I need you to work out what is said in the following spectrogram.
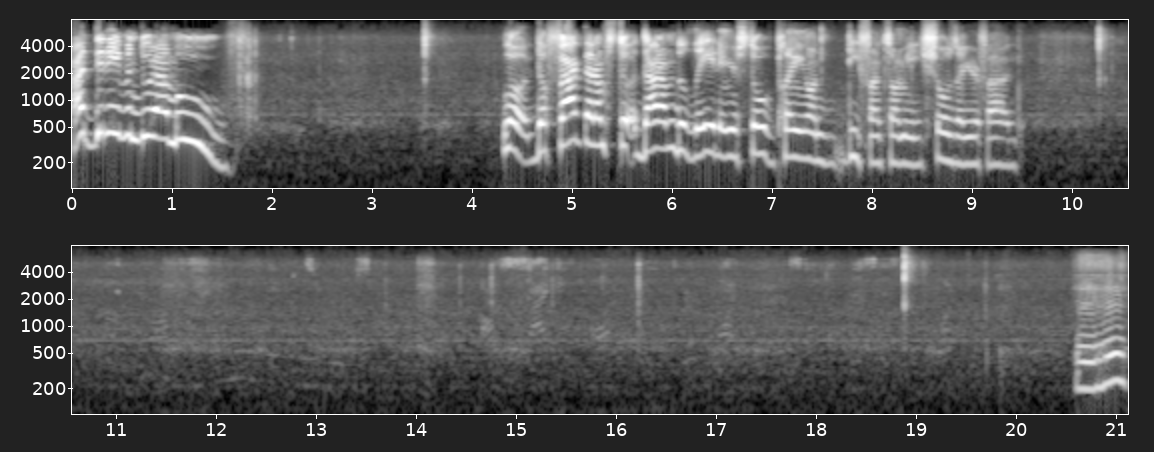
I didn't even do that move. Look, the fact that I'm still that I'm delayed and you're still playing on defense on me shows that you're fag. Mm-hmm.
